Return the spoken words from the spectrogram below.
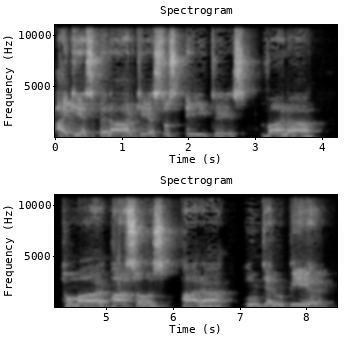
Hay que esperar que estos élites van a tomar pasos para interrumpir,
